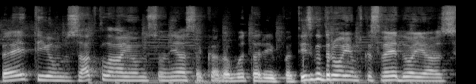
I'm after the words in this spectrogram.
pētījums, atklājums, un jāsaka, varbūt arī pat izgudrojums, kas veidojās.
